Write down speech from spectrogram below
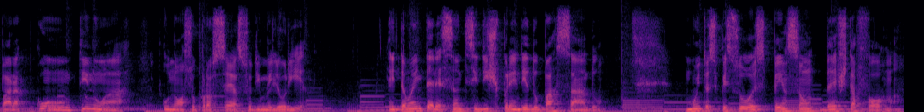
para continuar o nosso processo de melhoria. Então é interessante se desprender do passado. Muitas pessoas pensam desta forma:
